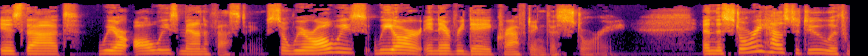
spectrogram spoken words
is that we are always manifesting. So we are always, we are in every day crafting this story. And the story has to do with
